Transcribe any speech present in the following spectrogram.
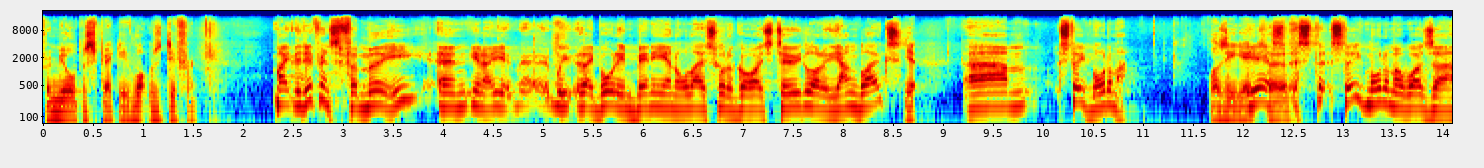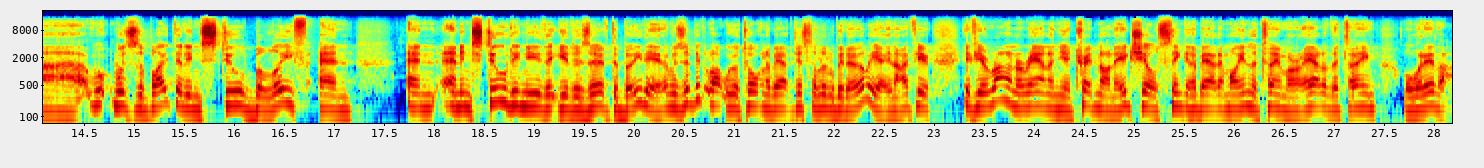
from your perspective, what was different? Mate, the difference for me, and you know, uh, we, they brought in Benny and all those sort of guys too. A lot of young blokes. Yep. Steve Mortimer. Was he? Yeah. Yes, Surf? St- Steve Mortimer was uh, w- was the bloke that instilled belief and and and instilled in you that you deserved to be there. It was a bit like we were talking about just a little bit earlier. You know, if you if you're running around and you're treading on eggshells, thinking about am I in the team or out of the team or whatever,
